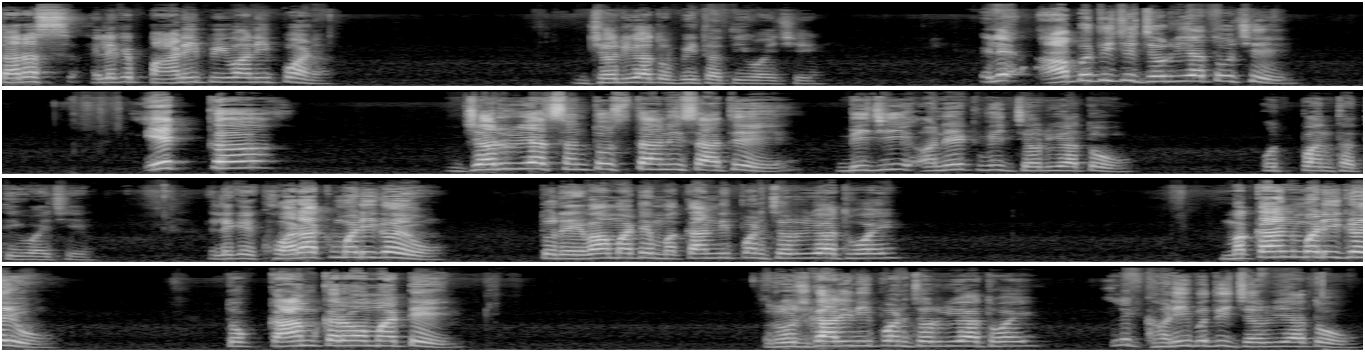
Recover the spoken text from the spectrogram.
તરસ એટલે કે પાણી પીવાની પણ જરૂરિયાત ઊભી થતી હોય છે. એટલે આ બધી જે જરૂરિયાતો છે, એક જરૂરિયાત સંતોષતાની સાથે બીજી અનેકવિધ જરૂરિયાતો ઉત્પન્ન થતી હોય છે. એટલે કે ખોરાક મળી ગયો તો રહેવા માટે મકાનની પણ જરૂરિયાત હોય. મકાન મળી ગયું તો કામ કરવા માટે રોજગારીની પણ જરૂરિયાત હોય. એટલે ઘણી બધી જરૂરિયાતો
